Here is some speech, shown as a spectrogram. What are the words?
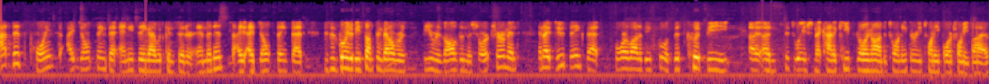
at this point, I don't think that anything I would consider imminent. I, I don't think that this is going to be something that'll re- be resolved in the short term. And and I do think that for a lot of these schools, this could be a, a situation that kind of keeps going on to 23, 24, 25.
